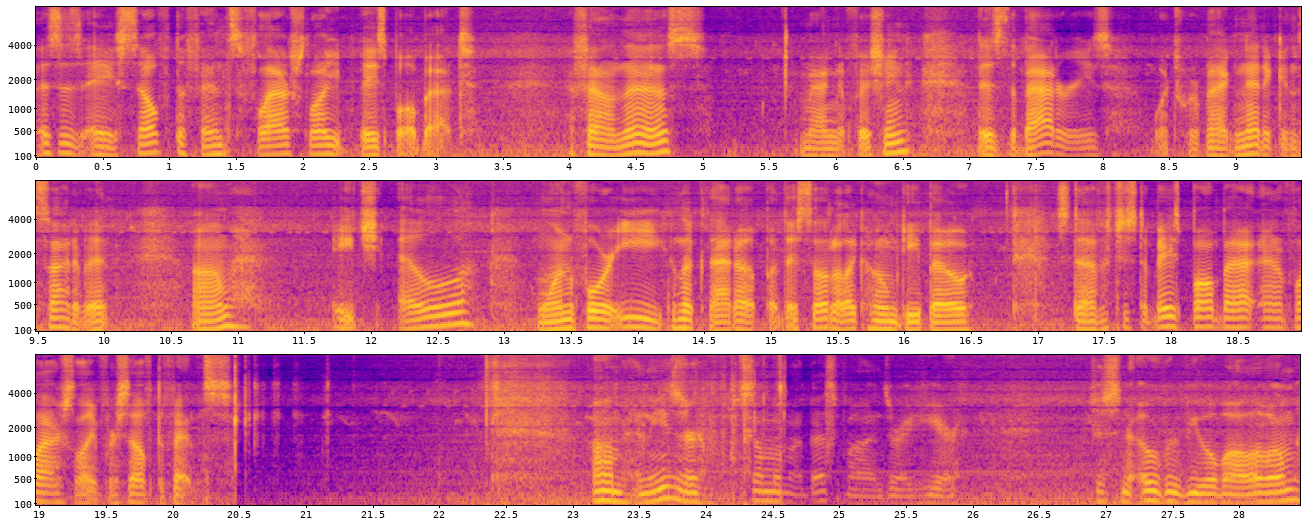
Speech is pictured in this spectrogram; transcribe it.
this is a self-defense flashlight baseball bat. I found this magnet fishing. This is the batteries which were magnetic inside of it. Um, HL14E, you can look that up, but they sell it at like Home Depot stuff. It's just a baseball bat and a flashlight for self-defense. Um, and these are some of my best finds right here. Just an overview of all of them.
